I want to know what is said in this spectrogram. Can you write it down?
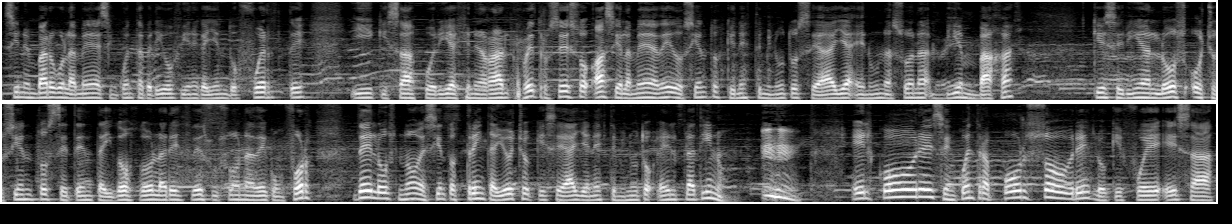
Sin embargo, la media de 50 periodos viene cayendo fuerte y quizás podría generar retroceso hacia la media de 200 que en este minuto se halla en una zona bien baja que serían los 872 dólares de su zona de confort de los 938 que se halla en este minuto el platino. El cobre se encuentra por sobre lo que fue esa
